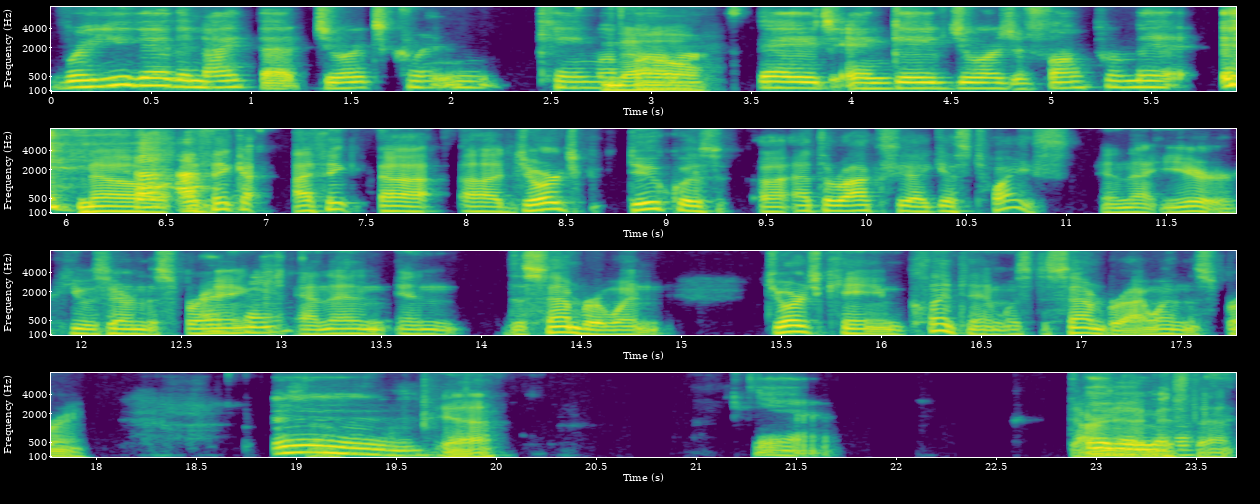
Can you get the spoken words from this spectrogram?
Were you there the night that George Clinton came up no. on stage and gave George a funk permit? no, I think I think uh, uh, George Duke was uh, at the Roxy, I guess, twice in that year. He was there in the spring, okay. and then in December when George came, Clinton was December. I went in the spring. Mm. So, yeah. Yeah. Darn it, I missed know, that.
